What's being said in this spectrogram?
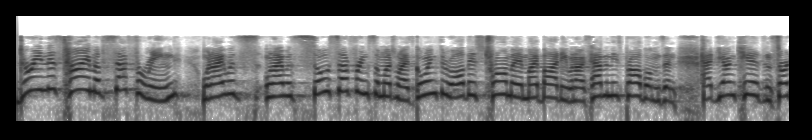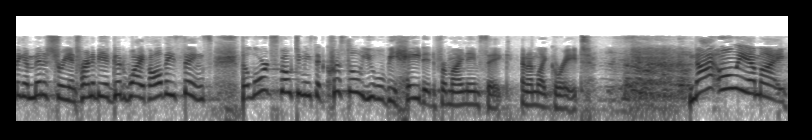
during this time of suffering, when I was when I was so suffering so much, when I was going through all this trauma in my body, when I was having these problems and had young kids and starting a ministry and trying to be a good wife, all these things, the Lord spoke to me and said, "Crystal, you will be hated for my name's sake." And I'm like, "Great." Not only am I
